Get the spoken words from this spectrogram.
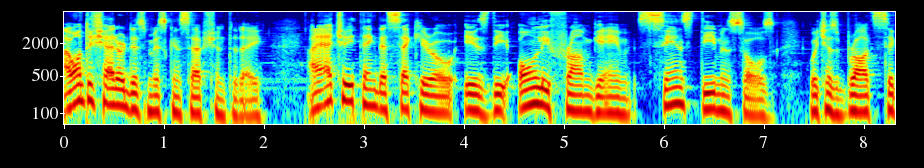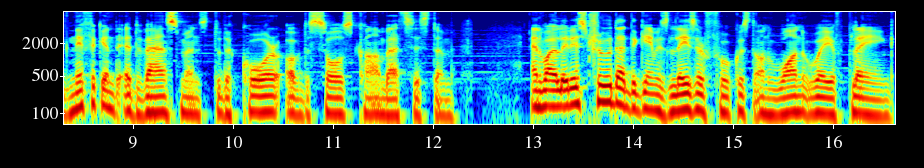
I want to shatter this misconception today. I actually think that Sekiro is the only From game since Demon Souls which has brought significant advancements to the core of the Souls combat system. And while it is true that the game is laser focused on one way of playing,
